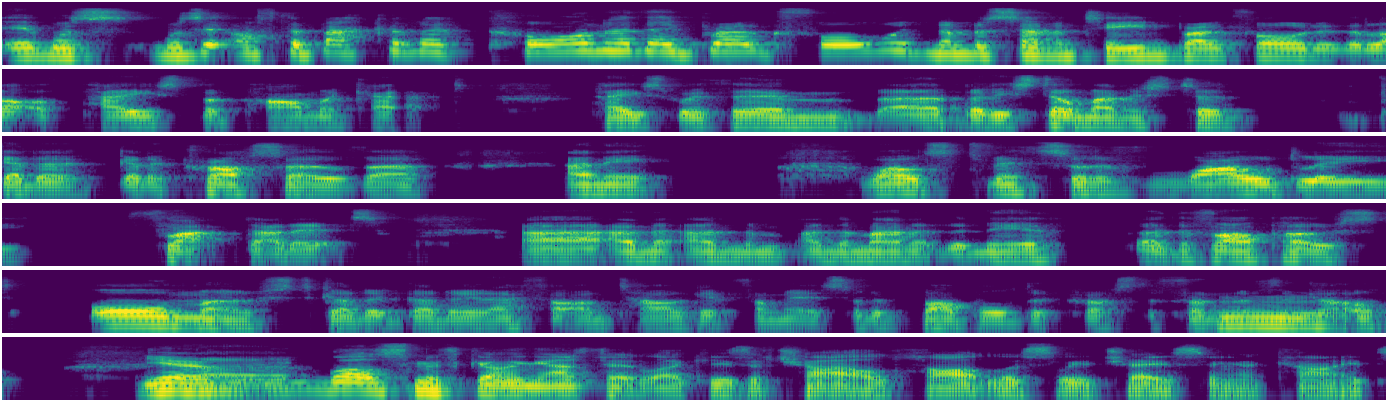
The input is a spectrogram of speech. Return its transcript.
it was was it off the back of a corner they broke forward. Number seventeen broke forward with a lot of pace, but Palmer kept pace with him, uh, but he still managed to get a get a crossover, and it Wildsmith sort of wildly flapped at it, uh, and and the, and the man at the near at the far post almost got it got an effort on target from it. It sort of bobbled across the front of the Hmm. goal. Yeah, Uh, Smith going at it like he's a child, heartlessly chasing a kite.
